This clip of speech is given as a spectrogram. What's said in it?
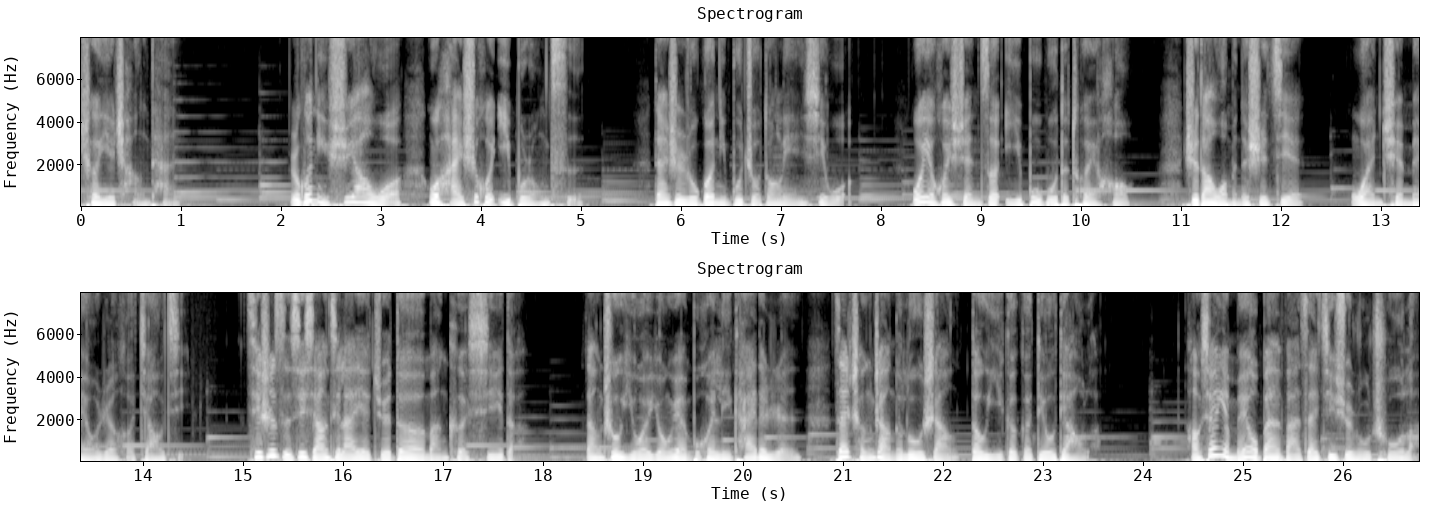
彻夜长谈。如果你需要我，我还是会义不容辞；但是如果你不主动联系我，我也会选择一步步的退后，直到我们的世界完全没有任何交集。其实仔细想起来，也觉得蛮可惜的。当初以为永远不会离开的人，在成长的路上都一个个丢掉了。好像也没有办法再继续如初了，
